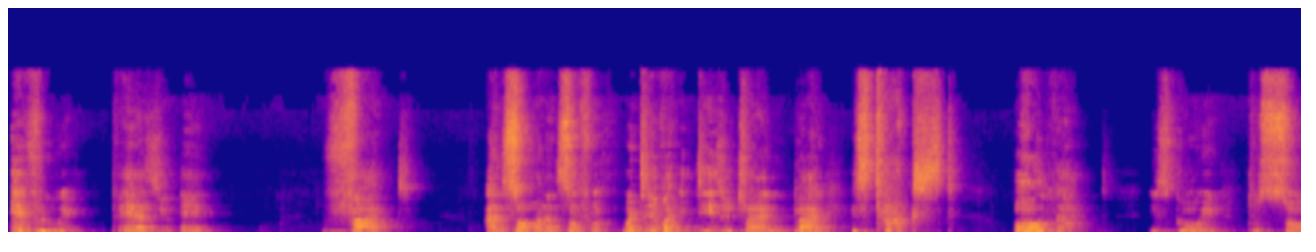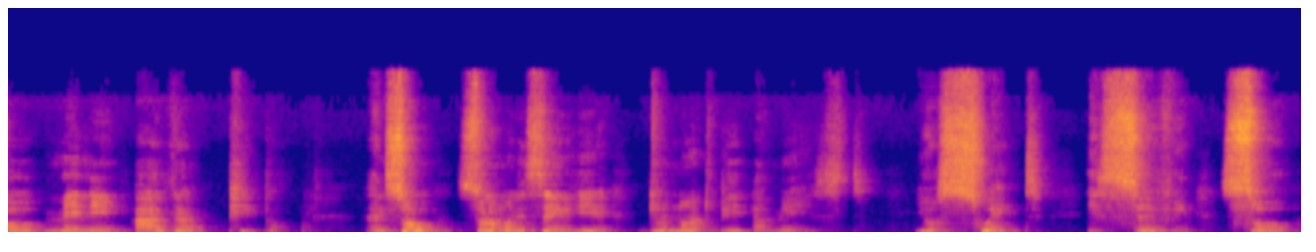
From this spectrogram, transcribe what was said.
everywhere. Pay as you earn, VAT, and so on and so forth. Whatever it is you try and buy is taxed. All that is going to so many other people. And so Solomon is saying here, do not be amazed. Your sweat is serving so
